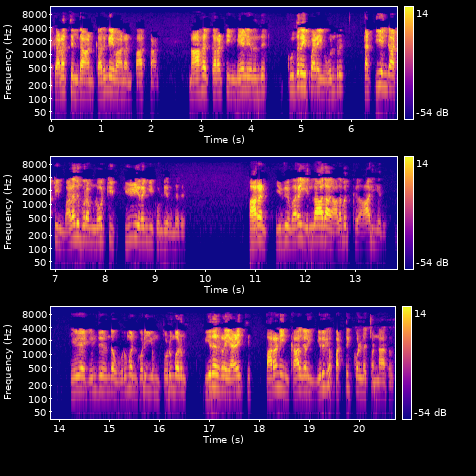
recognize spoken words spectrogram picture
கணத்தில் தான் கருங்கைவாணன் பார்த்தான். நாகக்கரட்டின் மேலிருந்து குதிரைப்படை ஒன்று தட்டியங்காட்டின் வலதுபுறம் நோக்கி கீழிறங்கி கொண்டிருந்தது. பரன் இதுவரை இல்லாத அளவுக்கு ஆடியது. கீழே நின்றிருந்த உருமன் கொடியும் துடும்பனும் வீரர்களை அழைத்து பரனின் கால்களை இறுக பற்றிக் கொள்ளச் சொன்னார்கள்.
